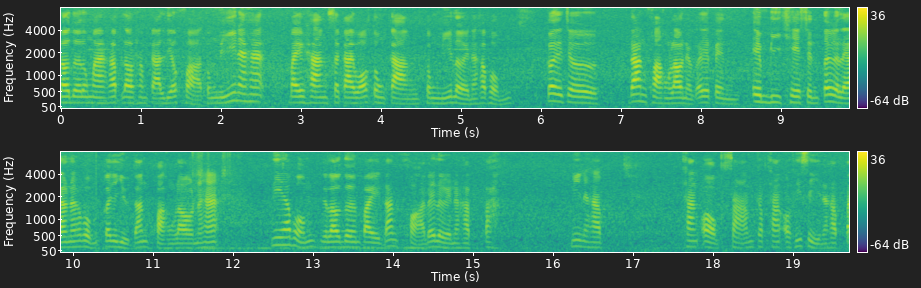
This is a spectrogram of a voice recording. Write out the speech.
เราเดินลงมาครับ เราทำการเลี้ยวขวาตรงนี้นะฮะ ไปทางสกายวอล์กตรงกลางตรงนี้เลยนะครับผม ก็จะเจอด้านขวาของเราเนี่ยก็จะเป็น MBK Center แล้วนะครับผม ก็จะอยู่ด้านขวาของเรานะฮะ นี่ครับผม เดี๋ยวเราเดินไปด้านขวาได้เลยนะครับปะนี่นะครับ ทางออก 3 กับทางออกทีสี่4 นะครับ ไป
